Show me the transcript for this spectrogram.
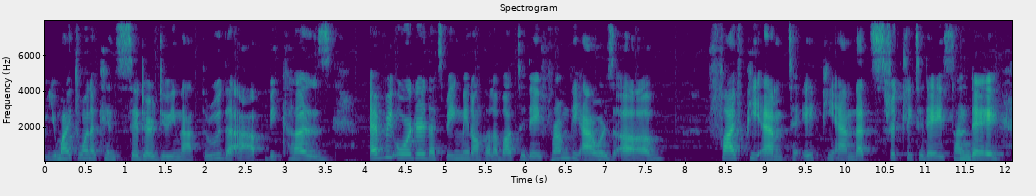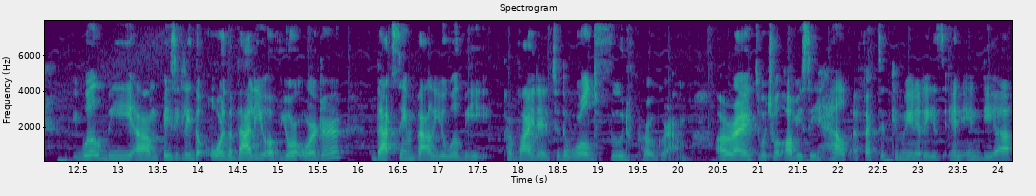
you might want to consider doing that through the app because every order that's being made on Talabat today from the hours of 5 p.m. to 8 p.m. That's strictly today, Sunday, will be um, basically the or the value of your order. That same value will be provided to the World Food Program all right, which will obviously help affected communities in India.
